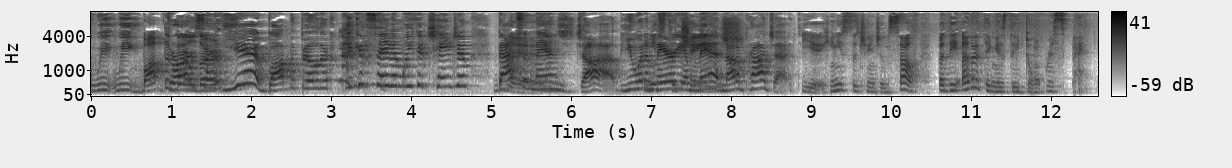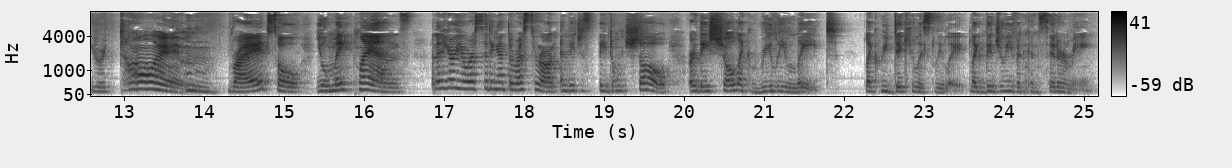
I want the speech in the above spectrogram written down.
we we Bob the Builder. yeah, Bob the Builder. We could save him. We could change him. That's a man's job. You want to marry a man, not a project. Yeah, he needs to change himself. But the other thing is they don't respect your time. Mm. Right? So you'll make plans and then here you are sitting at the restaurant and they just they don't show or they show like really late. Like ridiculously late. Like did you even consider me?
